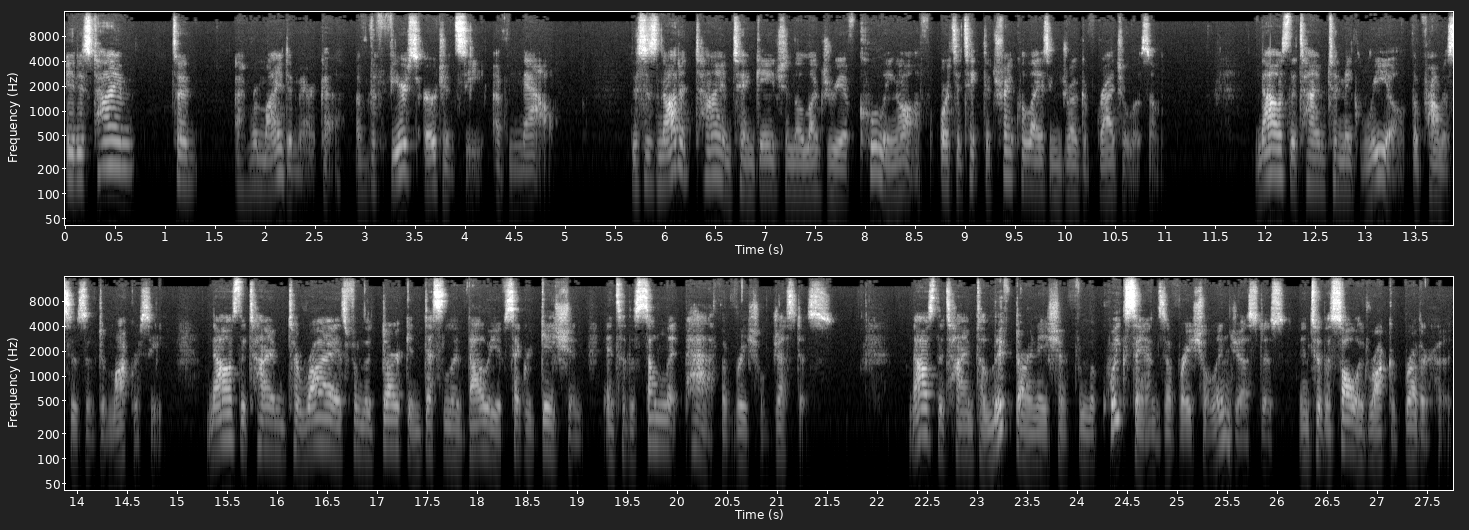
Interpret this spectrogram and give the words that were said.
It is time to remind America of the fierce urgency of now. This is not a time to engage in the luxury of cooling off or to take the tranquilizing drug of gradualism. Now is the time to make real the promises of democracy. Now is the time to rise from the dark and desolate valley of segregation into the sunlit path of racial justice. Now is the time to lift our nation from the quicksands of racial injustice into the solid rock of brotherhood.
